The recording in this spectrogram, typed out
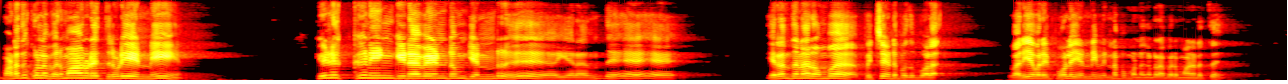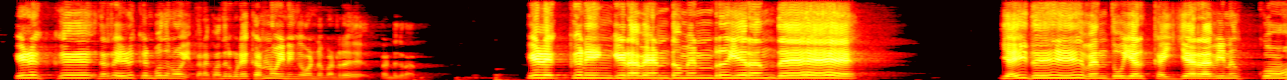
மனதுக்குள்ள பெருமானுடைய திருவிடியை எண்ணி இழுக்கு நீங்கிட வேண்டும் என்று இறந்தே இறந்தனா ரொம்ப பிச்சை எடுப்பது போல வறியவரை போல எண்ணி விண்ணப்பம் பண்ணுகின்றார் பெருமானிடத்து இழுக்கு இந்த இடத்துல இழுக்கு என்பது நோய் தனக்கு வந்திருக்கூடிய கண் நோய் நீங்க வேண்டும் என்று வேண்டுகிறார். இழுக்கு நீங்கிட வேண்டும் என்று இறந்தே எய்து வெந்துயர் கையறவினுக்கும்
